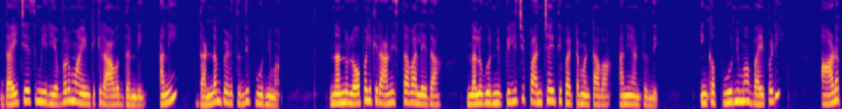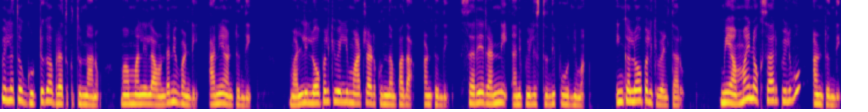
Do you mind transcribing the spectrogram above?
దయచేసి మీరు మా ఇంటికి రావద్దండి అని దండం పెడుతుంది పూర్ణిమ. నన్ను లోపలికి రానిస్తావా లేదా? నలుగురిని పిలిచి పంచాయతీ పెట్టమంటావా? అని అంటుంది. ఇంకా పూర్ణిమ భయపడి ఆడపిల్లతో గుట్టుగా బ్రతుకుతున్నాను. మమ్మల్ని ఇలా ఉండనివ్వండి అని అంటుంది. మళ్ళీ లోపలికి వెళ్ళి మాట్లాడుకుందాం పద అంటుంది. సరే రన్ని అని పిలుస్తుంది పూర్ణిమ. ఇంక లోపలికి వెళ్తారు. మీ అమ్మాయిని ఒకసారి పిలువు అంటుంది.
